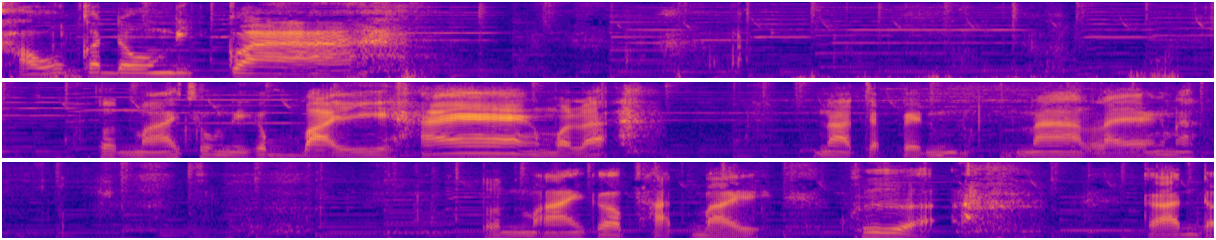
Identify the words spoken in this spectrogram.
เขากระโดงดีกว่า ต้นไม้ช่วงนี้ก็ใบแห้งหมดแล้วน่าจะเป็นหน้าแล้งนะ ต้นไม้ก็ผลัดใบเพื่อการด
